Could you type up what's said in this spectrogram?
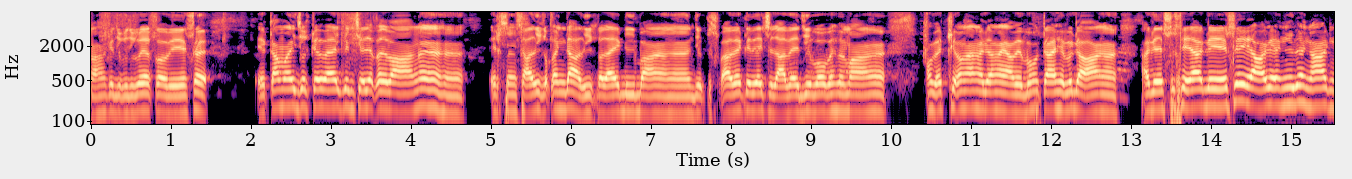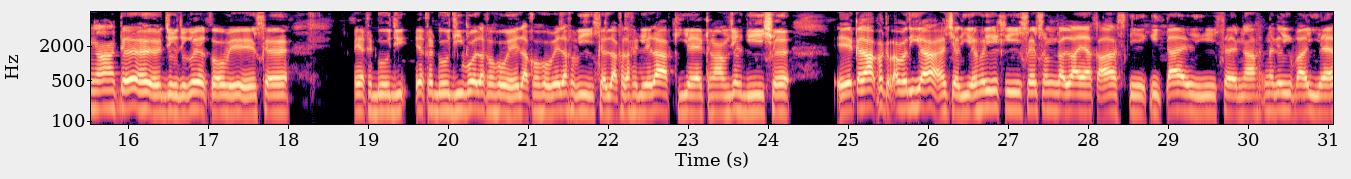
ایک سنساری کا پنڈالی کلائے گی بان جو کس پاوے کے لیے چلاوے جی وہ بہمان اور بیٹھے ہونا جانا یاوے بہت آہے بگان آگے سے آگے سے، آگے نیلے ناک ناک جگ جگے کویس ایک گوجی ایک گوجی وہ لکھ ہوئے لکھ ہوئے لکھ بیس لکھ لکھ گیلا کیے کرام جرگیش ایک لاپک پوریا چلیے ہوئی کیس سنگل آیا کاس کی کی کائیس ناک نگری پائی ہے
